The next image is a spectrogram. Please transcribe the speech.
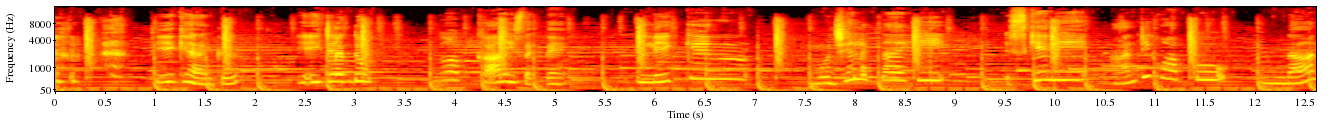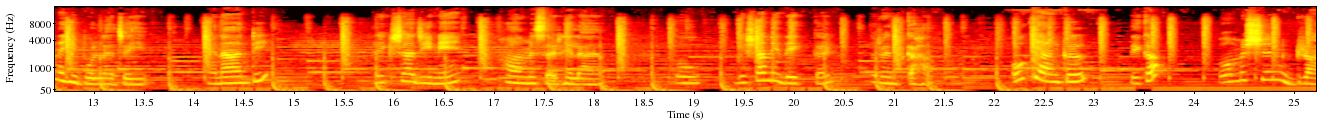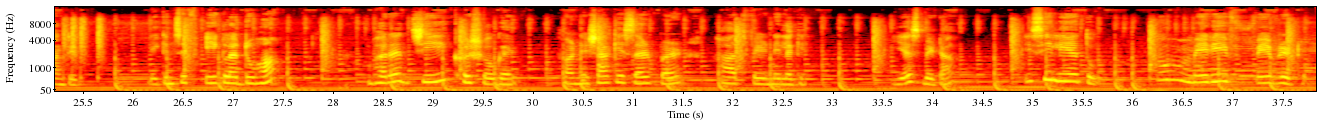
ठीक है, अंकल। एक लड्डू तो आप खा ही सकते हैं। लेकिन मुझे लगता है कि इसके लिए आंटी को आपको ना नहीं बोलना चाहिए, है ना आंटी? रिक्शा जी ने हाँ में सर हिलाया तो निशा ने देखकर तुरंत कहा, ओके अंकल, देखा? परमिशन ग्रांटेड, लेकिन सिर्फ़ एक लड्डू हाँ? भरत जी खुश हो गए और निशा के सर पर हाथ फेरने लगे, यस बेटा, इसीलिए तो तुम मेरी फेवरेट हो,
